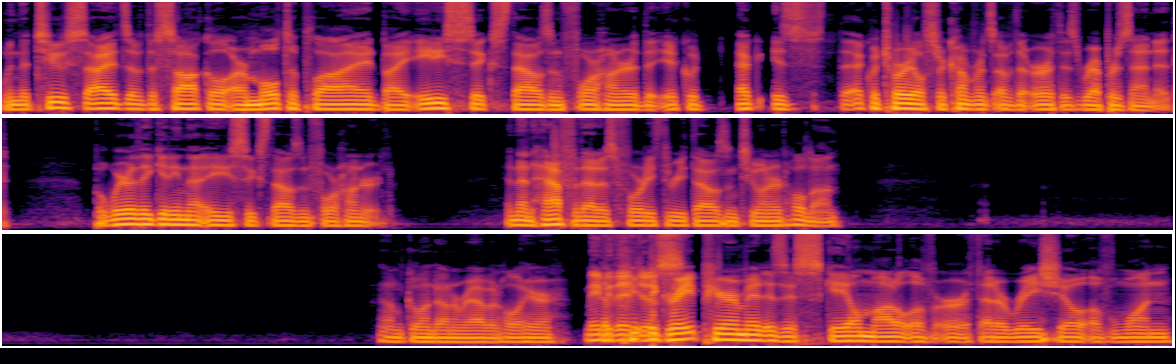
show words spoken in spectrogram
When the two sides of the socle are multiplied by 86,400, the equi- eq- is the equatorial circumference of the earth is represented. But where are they getting that 86,400? And then half of that is 43,200. Hold on. I'm going down a rabbit hole here. Maybe the, they just- the Great Pyramid is a scale model of Earth at a ratio of one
